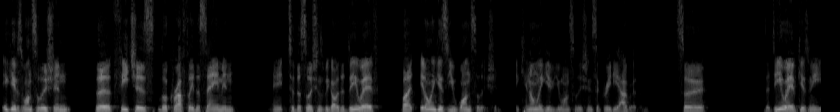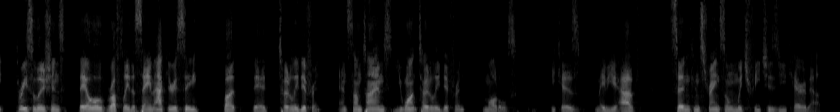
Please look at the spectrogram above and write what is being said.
It gives one solution. The features look roughly the same in, in to the solutions we got with the D-Wave, but it only gives you one solution. It can only give you one solution. It's a greedy algorithm. So the D-Wave gives me three solutions. They all roughly the same accuracy, but they're totally different. And sometimes you want totally different models because maybe you have certain constraints on which features you care about.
